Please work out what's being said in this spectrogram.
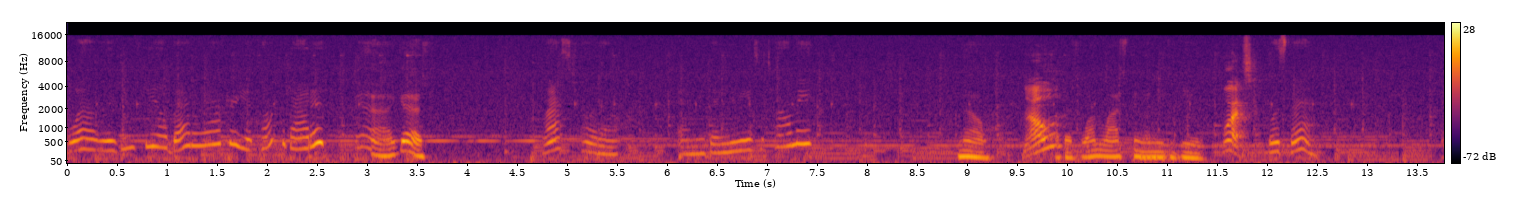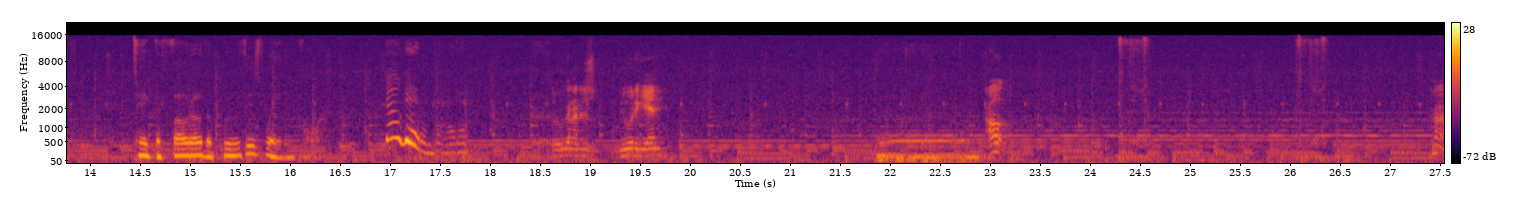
Well, they you feel better after you talk about it. Yeah, I guess. Last photo. Anything you need to tell me? No, No? but there's one last thing I need to do. What? What's that? Take the photo the booth is waiting for. Gonna just do it again? Oh. Huh.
